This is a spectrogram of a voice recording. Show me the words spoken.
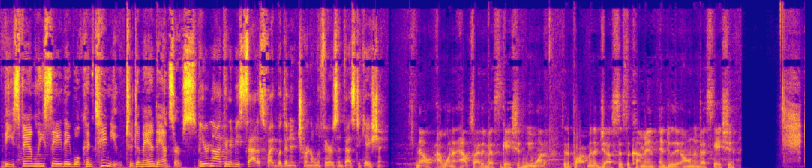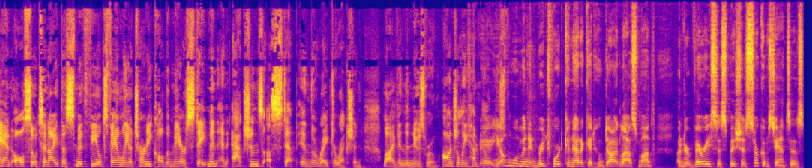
These families say they will continue to demand answers. You're not going to be satisfied with an internal affairs investigation. No, I want an outside investigation. We want the Department of Justice to come in and do their own investigation. And also tonight, the Smithfields family attorney called the mayor's statement and actions a step in the right direction. Live in the newsroom, Anjali Hemphill. A young woman in Bridgeport, Connecticut, who died last month under very suspicious circumstances.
